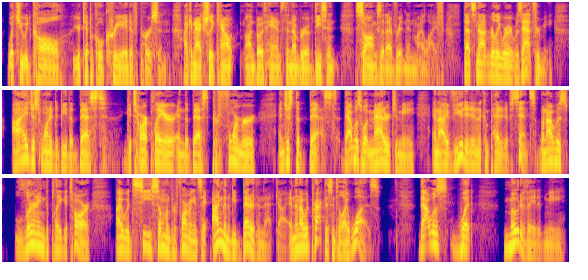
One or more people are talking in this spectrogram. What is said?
what you would call your typical creative person. I can actually count on both hands the number of decent songs that I've written in my life. That's not really where it was at for me. I just wanted to be the best guitar player and the best performer and just the best. That was what mattered to me. And I viewed it in a competitive sense. When I was learning to play guitar, I would see someone performing and say, I'm going to be better than that guy. And then I would practice until I was. That was what motivated me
